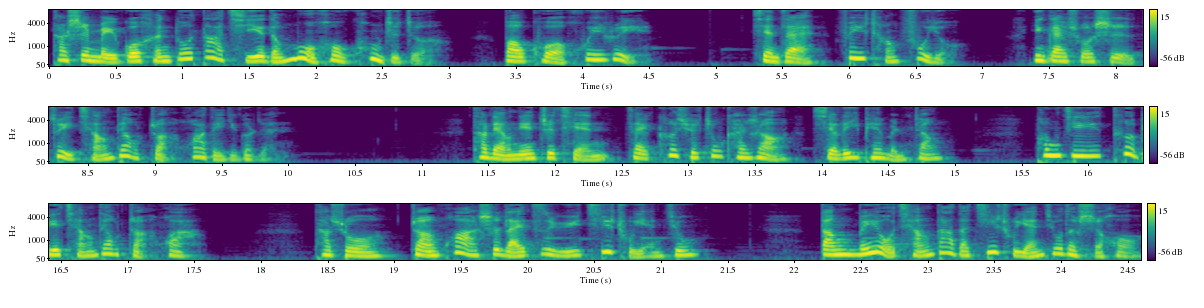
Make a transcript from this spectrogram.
他是美国很多大企业的幕后控制者，包括辉瑞，现在非常富有，应该说是最强调转化的一个人。他两年之前在《科学周刊》上写了一篇文章，抨击特别强调转化。他说：“转化是来自于基础研究。当没有强大的基础研究的时候，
